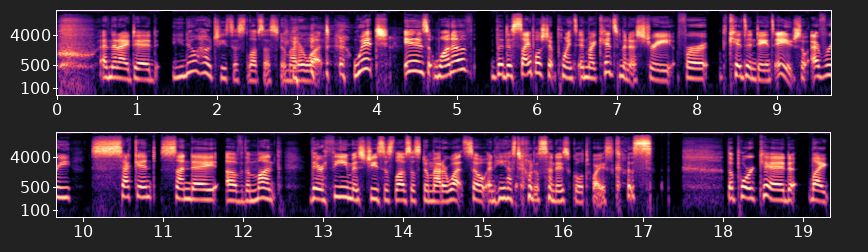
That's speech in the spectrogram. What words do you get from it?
And then I did, you know how Jesus loves us no matter what, which is one of the discipleship points in my kids' ministry for kids in Dane's age. So every second Sunday of the month, their theme is Jesus loves us no matter what. So, and he has to go to Sunday school twice because the poor kid, like,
